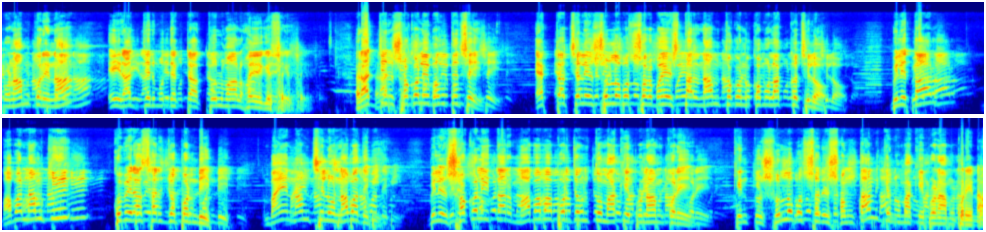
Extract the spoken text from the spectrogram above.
প্রণাম করে না এই রাজ্যের মধ্যে একটা তুলমাল হয়ে গেছে। রাজ্যের সকলে বলতেছে একটা ছেলে ষোলো বছর বয়স তার নাম তখন কমলাক্ষ ছিল। বলে তার বাবার নাম কি? কুবের আচার্য পণ্ডিত। মায়ের নাম ছিল নাবা দেবী বলে সকলেই তার মা বাবা পর্যন্ত মাকে প্রণাম করে। কিন্তু ষোলো বছরের সন্তান কেন মাকে প্রণাম করে না?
